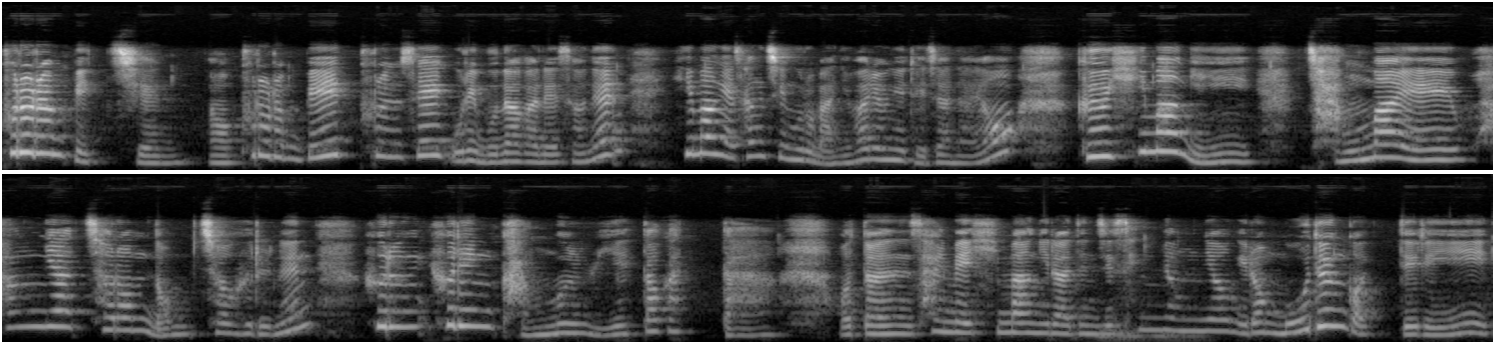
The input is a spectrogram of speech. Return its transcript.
푸르른 빛은 어, 푸르른 빛, 푸른색 우리 문화관에서는 희망의 상징으로 많이 활용이 되잖아요. 그 희망이 장마의 황야처럼 넘쳐 흐르는 흐른, 흐린 강물 위에 떠갔다. 어떤 삶의 희망이라든지 생명력 이런 모든 것들이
